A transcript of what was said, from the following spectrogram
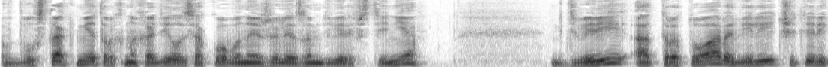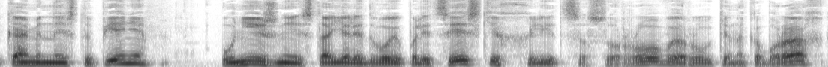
В двухстах метрах находилась окованная железом дверь в стене. К двери от тротуара вели четыре каменные ступени. У нижней стояли двое полицейских, лица суровые, руки на кобурах.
